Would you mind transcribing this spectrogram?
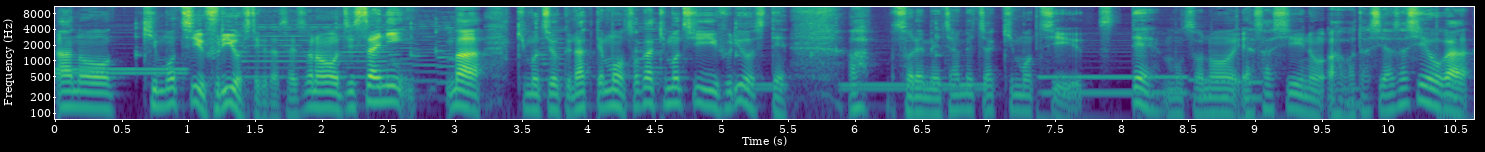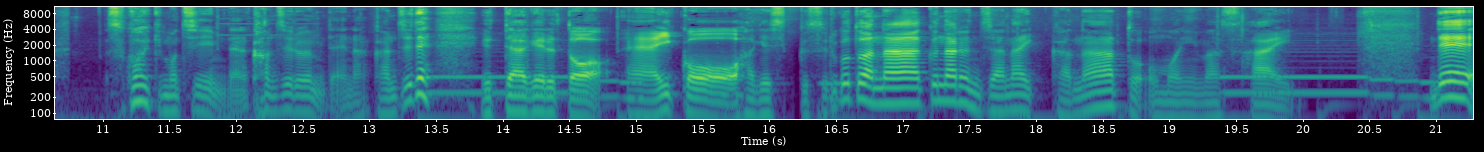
あの、気持ちいいふりをしてください。その、実際に、まあ、気持ちよくなくても、そこは気持ちいいふりをして、あ、それめちゃめちゃ気持ちいい、つって、もうその優しいの、あ、私優しい方が、すごい気持ちいいみたいな感じるみたいな感じで言ってあげると、えー、以降激しくすることはなくなるんじゃないかなと思います。はい。で、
